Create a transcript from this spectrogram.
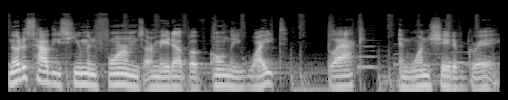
Notice how these human forms are made up of only white, black, and one shade of gray.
